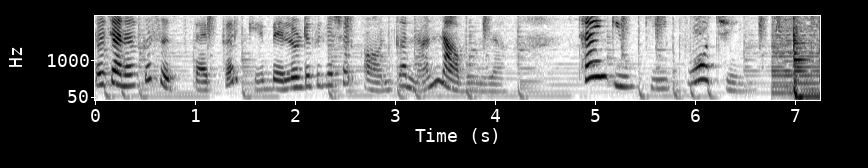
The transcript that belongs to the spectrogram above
तो चैनल को सब्सक्राइब करके बेल नोटिफिकेशन ऑन करना ना भूलना। Thank you keep watching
